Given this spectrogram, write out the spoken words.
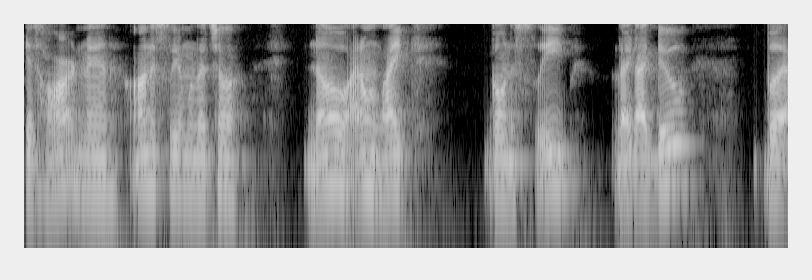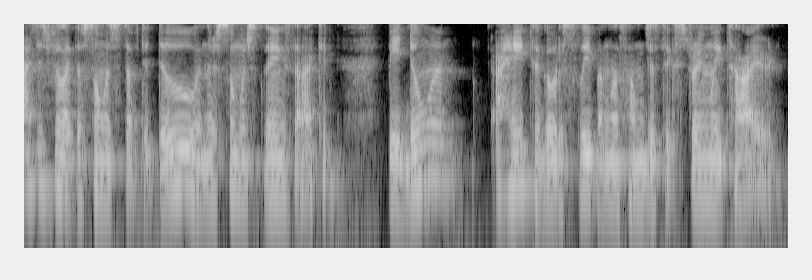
it's hard, man. Honestly, I'm gonna let y'all know I don't like going to sleep. Like I do, but I just feel like there's so much stuff to do and there's so much things that I could be doing. I hate to go to sleep unless I'm just extremely tired,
